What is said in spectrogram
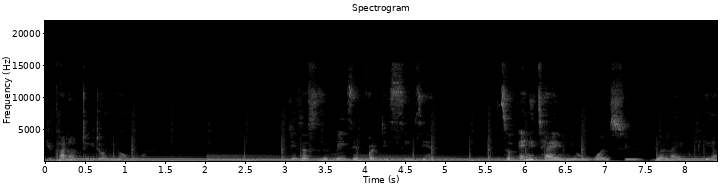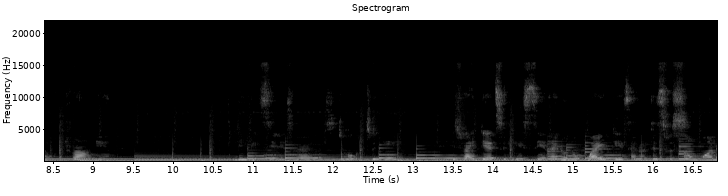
you cannot do it on your own. Jesus is the reason for this season. So, anytime you want to, you're like, okay, I'm drowning, leave it in His hands, talk to Him. He's right there to listen. I don't know why it is. I know this for someone,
